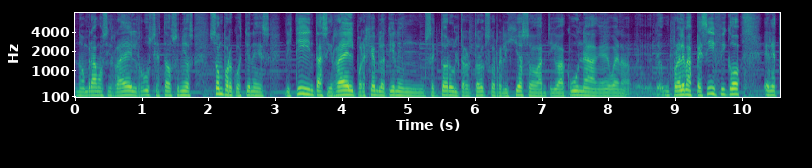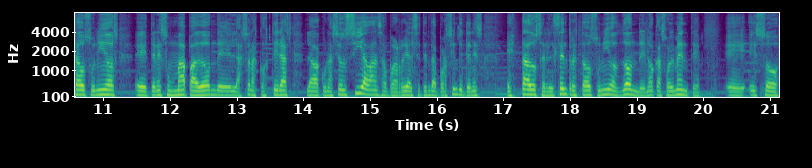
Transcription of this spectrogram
nombramos Israel, Rusia, Estados Unidos, son por cuestiones distintas. Israel, por ejemplo, tiene un sector ultraortodoxo religioso antivacuna, eh, bueno, eh, un problema específico. En Estados Unidos eh, tenés un mapa donde en las zonas costeras la vacunación sí avanza por arriba del 70% y tenés estados en el centro de Estados Unidos donde, no casualmente, eso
